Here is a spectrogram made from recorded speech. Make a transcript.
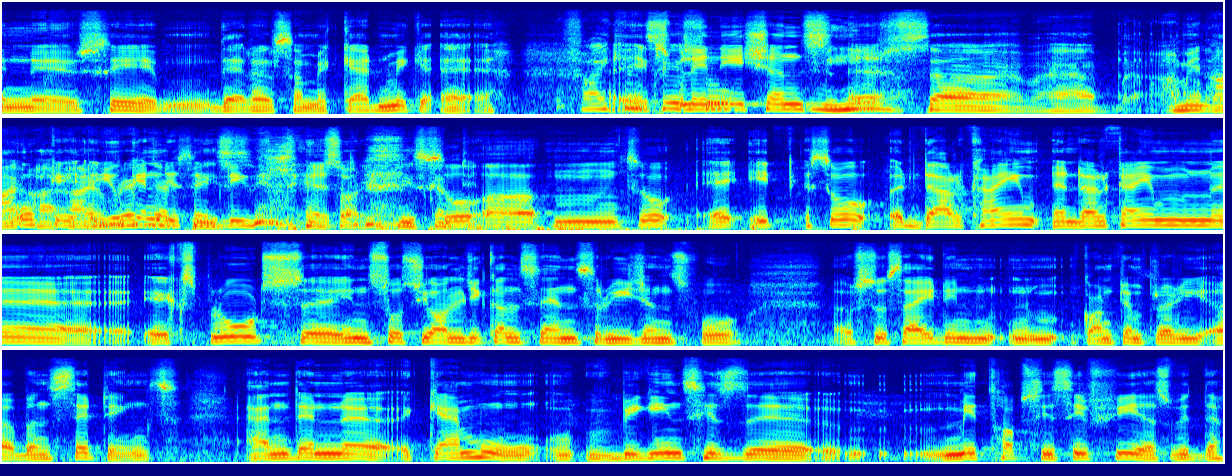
in uh, say, mm, there are some academic uh, If I can explanations. So, I mean, I, okay, I, I you can disagree piece. with that. Sorry, please So, continue. uh, mm, so uh, it so Durkheim Durkheim uh, explores uh, in sociological sense reasons for suicide in mm, contemporary urban settings, and then uh, Camus begins his uh, myth of Sisyphus with the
